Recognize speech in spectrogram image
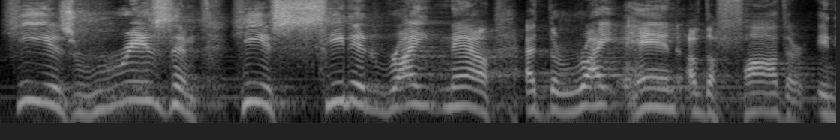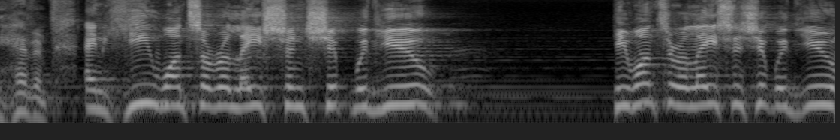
he is risen, he is seated right now at the right hand of the Father in heaven, and he wants a relationship with you. He wants a relationship with you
